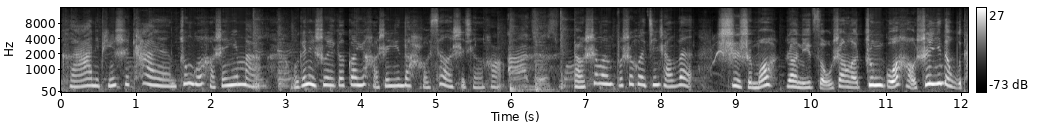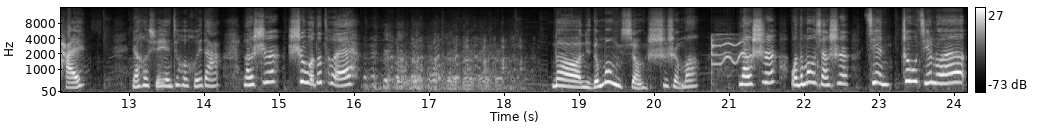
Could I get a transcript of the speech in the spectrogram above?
可啊，你平时看《中国好声音》吗？我跟你说一个关于《好声音》的好笑的事情哈。导师们不是会经常问是什么让你走上了《中国好声音》的舞台？”然后学员就会回答：“老师，是我的腿。”那你的梦想是什么？老师，我的梦想是见周杰伦。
